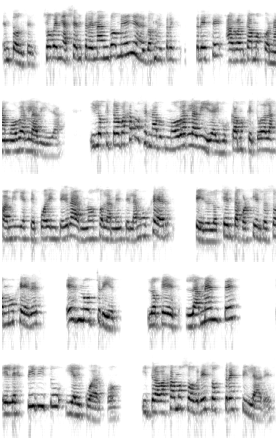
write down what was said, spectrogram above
Entonces, yo venía ya entrenándome y en el 2013 arrancamos con A Mover la Vida. Y lo que trabajamos en A Mover la Vida y buscamos que toda la familia se pueda integrar, no solamente la mujer, pero el 80% son mujeres, es nutrir lo que es la mente, el espíritu y el cuerpo y trabajamos sobre esos tres pilares.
